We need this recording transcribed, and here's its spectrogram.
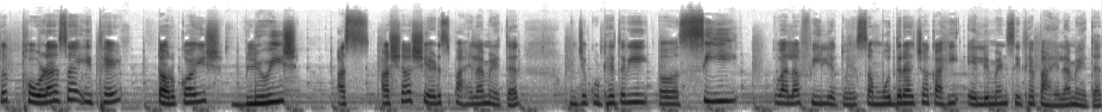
तर थोडासा इथे टर्कॉइश ब्ल्यूइश अस अशा शेड्स पाहायला मिळतात. म्हणजे कुठेतरी सी वाला फील येतो आहे समुद्राच्या काही एलिमेंट्स इथे पाहायला मिळतात.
